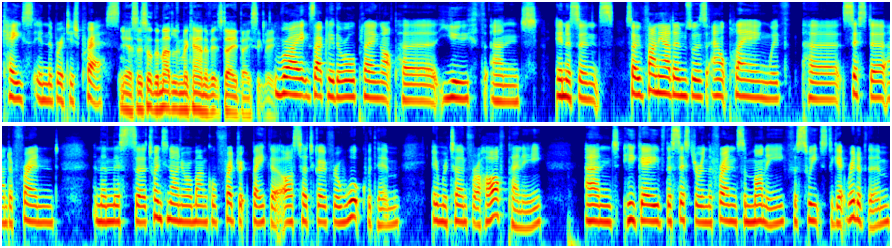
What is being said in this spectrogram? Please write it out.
case in the British press. Yeah, so sort of the Madeleine McCann of its day, basically. Right, exactly. They're all playing up her youth and innocence. So Fanny Adams was out playing with her sister and a friend, and then this uh, 29 year old man called Frederick Baker asked her to go for a walk with him in return for a halfpenny. And he gave the sister and the friend some money for sweets to get rid of them.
